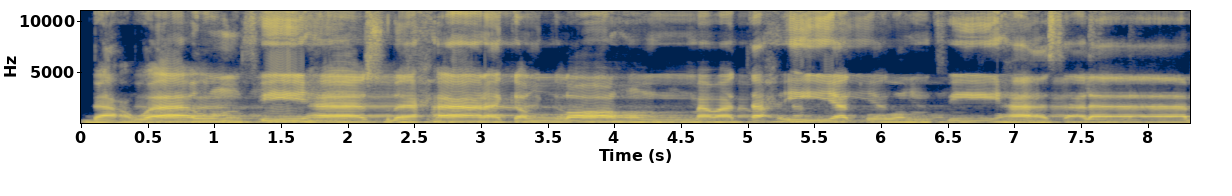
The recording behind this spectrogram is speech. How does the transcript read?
دعواهم فيها سبحانك اللهم وتحيتهم فيها سلام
